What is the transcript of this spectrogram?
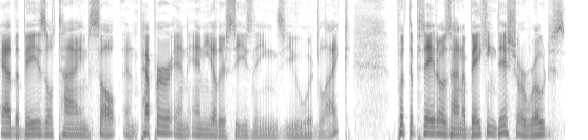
Add the basil, thyme, salt, and pepper, and any other seasonings you would like. Put the potatoes on a baking dish or roast,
